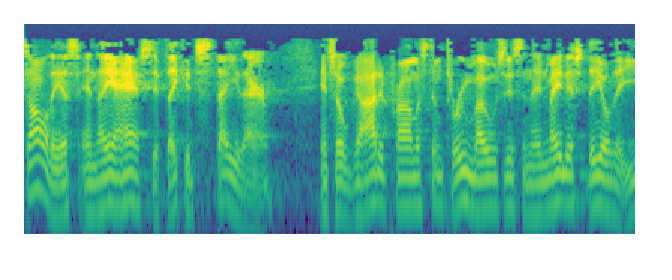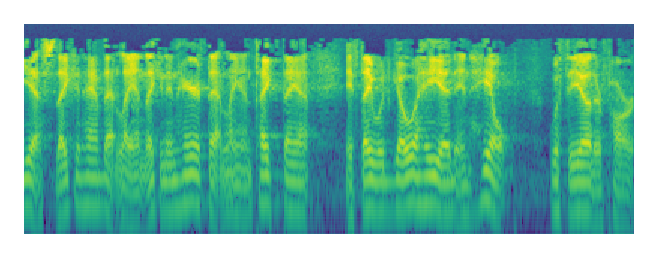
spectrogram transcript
saw this and they asked if they could stay there. And so God had promised them through Moses, and they made this deal that yes, they can have that land. They can inherit that land, take that, if they would go ahead and help with the other part.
